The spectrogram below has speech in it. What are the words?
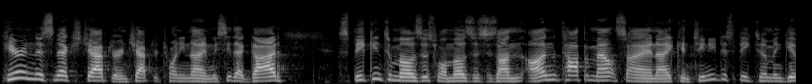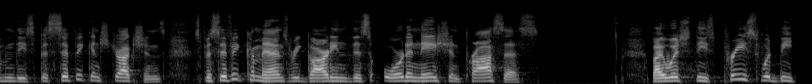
here in this next chapter, in chapter 29, we see that God speaking to Moses while Moses is on, on the top of Mount Sinai, continued to speak to him and give him these specific instructions, specific commands regarding this ordination process by which these priests would, be,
